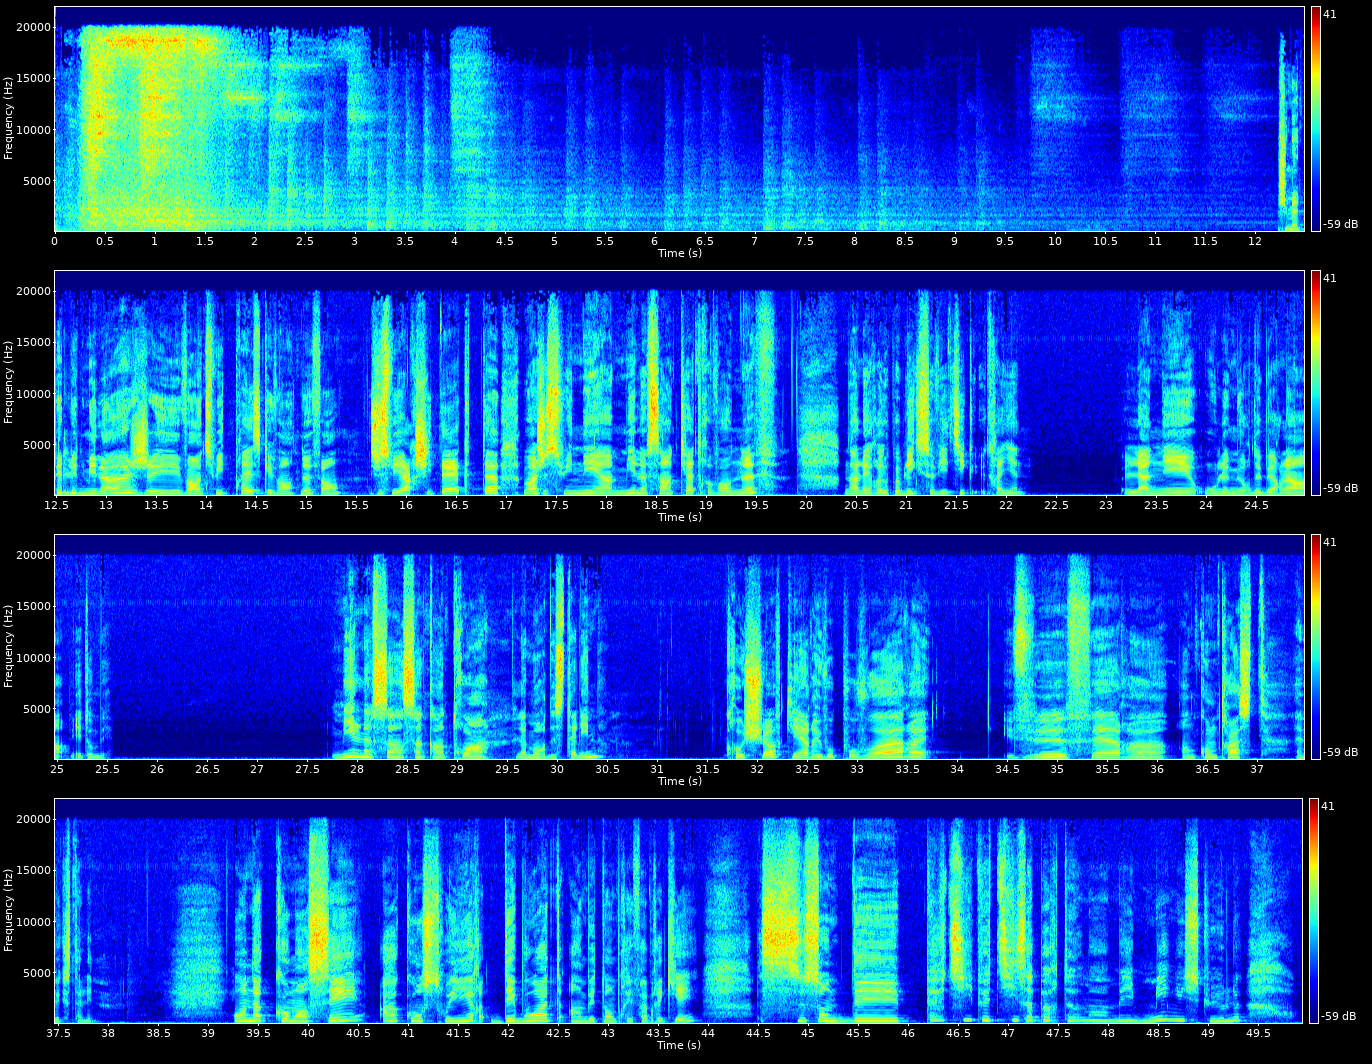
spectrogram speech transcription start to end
Je m'appelle Ludmila, j'ai 28, presque 29 ans. Je suis architecte. Moi, je suis née en 1989 dans la République soviétique ukrainienne, l'année où le mur de Berlin est tombé. 1953, la mort de Staline. Khrushchev, qui arrive au pouvoir, veut faire euh, un contraste avec Staline on a commencé à construire des boîtes en béton préfabriquées. Ce sont des petits, petits appartements, mais minuscules,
